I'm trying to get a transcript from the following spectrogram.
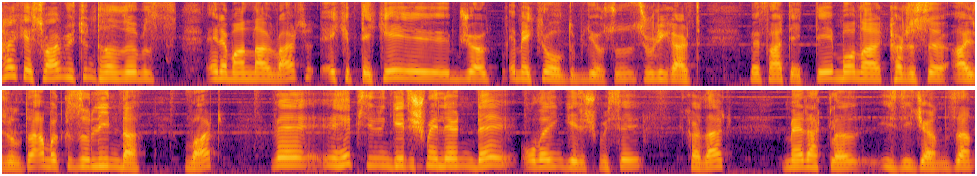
herkes var. Bütün tanıdığımız elemanlar var. Ekipteki e, Björk emekli oldu biliyorsunuz. Rigard vefat etti. Mona karısı ayrıldı ama kızı Linda var. Ve hepsinin gelişmelerinde olayın gelişmesi kadar merakla izleyeceğinizden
